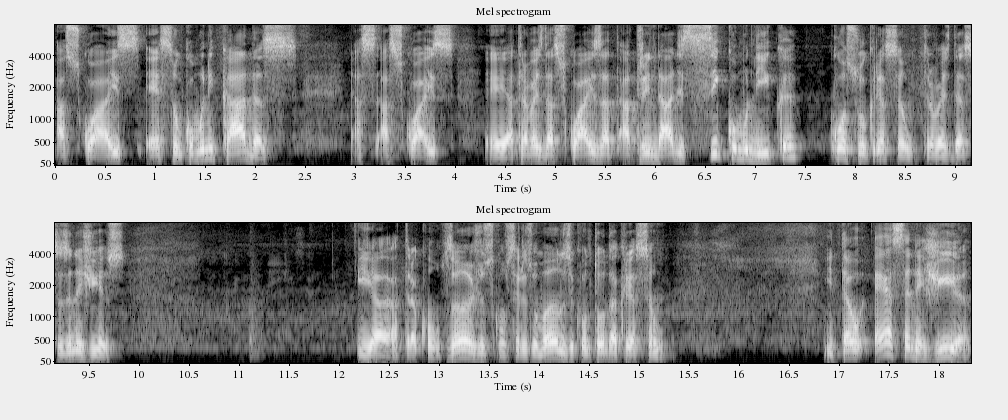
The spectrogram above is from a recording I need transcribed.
as quais é, são comunicadas, as, as quais, é, através das quais a, a Trindade se comunica com a sua criação, através dessas energias. E a, com os anjos, com os seres humanos e com toda a criação. Então, essa energia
